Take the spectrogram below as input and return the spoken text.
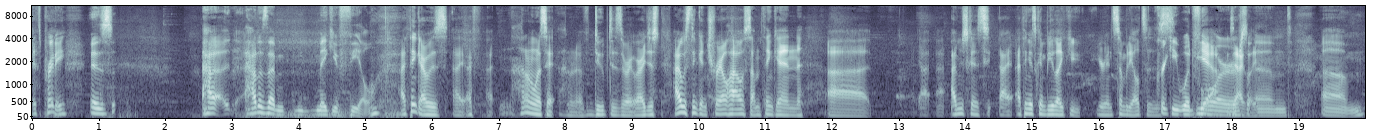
it's pretty. Is how how does that make you feel? I think I was I I, I don't want to say I don't know if duped is the right word. I just I was thinking Trail House. I'm thinking. Uh, I, I'm just gonna see. I, I think it's gonna be like you. You're in somebody else's creaky wood floors Yeah, exactly. and um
